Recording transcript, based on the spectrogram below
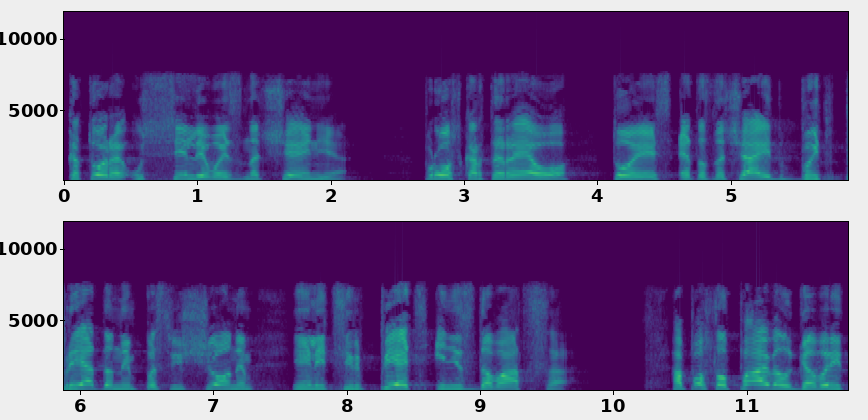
которая усиливает значение. Прос картерео, то есть это означает быть преданным, посвященным или терпеть и не сдаваться. Апостол Павел говорит,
